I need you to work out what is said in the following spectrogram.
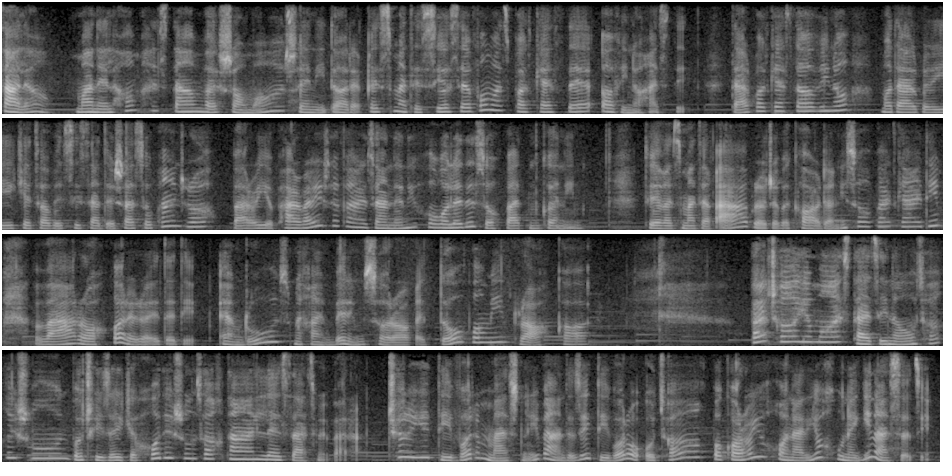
سلام من الهام هستم و شما شنیدار قسمت سی و سوم از پادکست آوینا هستید. در پادکست آوینا ما درباره کتاب 365 راه برای پرورش فرزندانی فوقالعاده صحبت می‌کنیم. توی قسمت قبل راجع به کاردانی صحبت کردیم و راهکار ارائه دادیم. امروز می‌خوایم بریم سراغ دومین راهکار. بچه های ما از تزین اتاقشون با چیزایی که خودشون ساختن لذت می‌برن. چرا یه دیوار مصنوعی به اندازه دیوار و اتاق با کارهای هنری یا خونگی نسازیم؟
